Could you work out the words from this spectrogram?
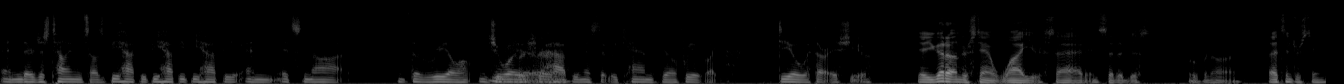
and they're just telling themselves be happy be happy be happy and it's not the real joy for or sure. happiness that we can feel if we like deal with our issue Yeah, you got to understand why you're sad instead of just moving on. That's interesting.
